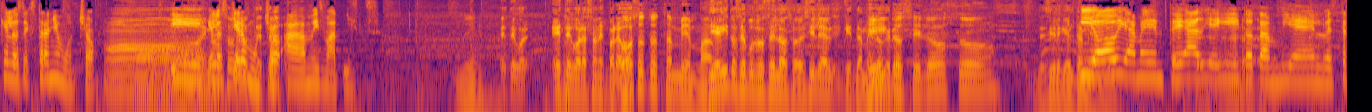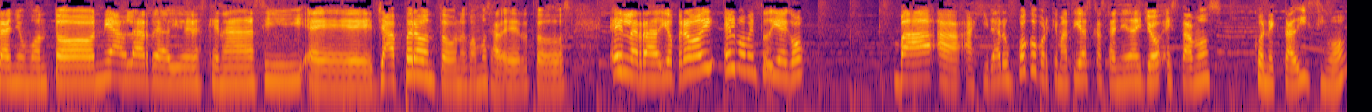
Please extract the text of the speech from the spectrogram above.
que los extraño mucho. Oh, y que los quiero mucho a mis Matis. Bien. Este, este corazón es para vos. Nosotros también, Mar. Dieguito se puso celoso. Decirle que también Dieguito lo querés. celoso. Decirle que él Y también. lo- obviamente a Dieguito también lo extraño un montón. Ni hablar de David Eskenazi. Eh, ya pronto nos vamos a ver todos en la radio. Pero hoy el momento Diego va a, a girar un poco porque Matías Castañeda y yo estamos conectadísimos.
